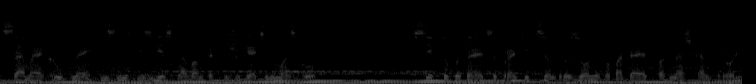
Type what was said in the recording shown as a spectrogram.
Самая крупная из них известна вам как выжигатель мозгов. Все, кто пытается пройти к центру зоны, попадают под наш контроль.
